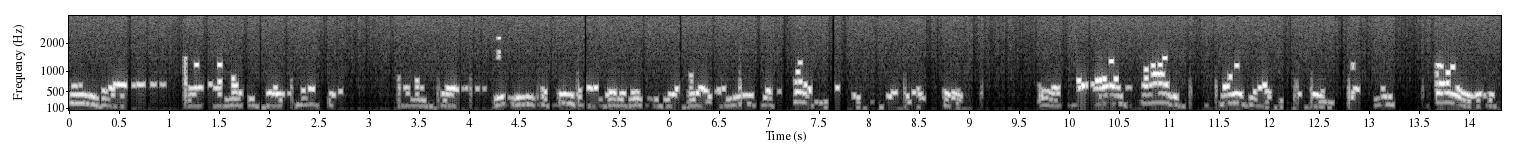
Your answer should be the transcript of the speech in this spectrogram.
change our, our, our multi-day connection. And uh, we, we need to think about what it is to be a boy. And we need to explain what it is to be a boy, too. You know, I'm sorry for being sick. I'm sorry that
